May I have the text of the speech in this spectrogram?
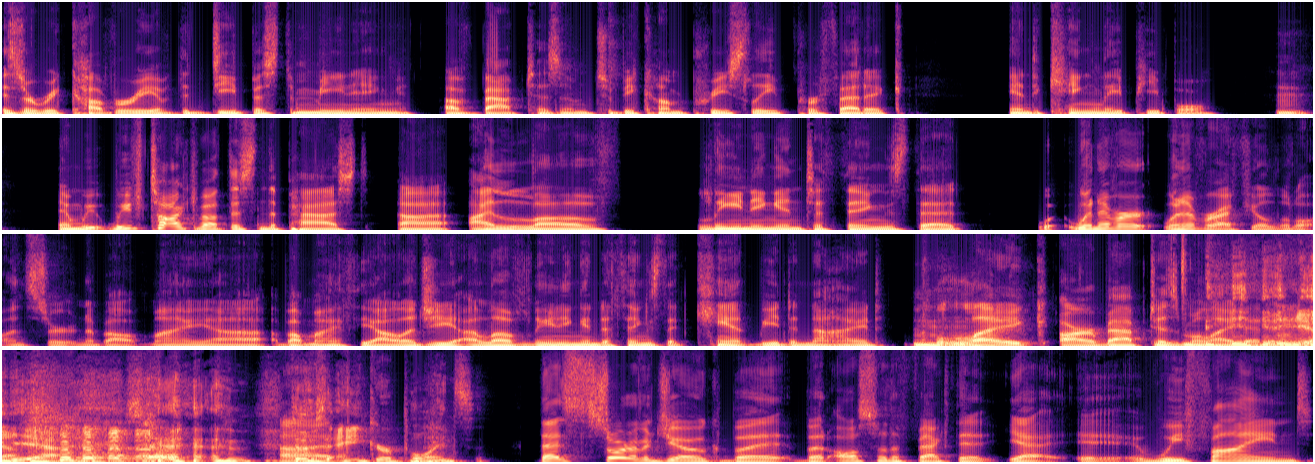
is a recovery of the deepest meaning of baptism to become priestly, prophetic, and kingly people. Hmm. And we we've talked about this in the past. Uh, I love leaning into things that whenever whenever I feel a little uncertain about my uh, about my theology, I love leaning into things that can't be denied, Mhm. like our baptismal identity. Yeah. yeah. So, Those uh, anchor points. that's sort of a joke, but but also the fact that yeah, i we find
